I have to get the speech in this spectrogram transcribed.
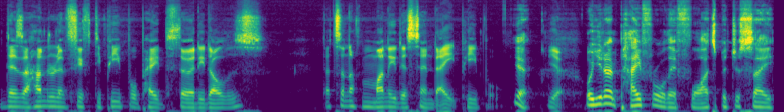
there's 150 people paid thirty dollars, that's enough money to send eight people. yeah, Yeah. Well, you don't pay for all their flights, but just say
